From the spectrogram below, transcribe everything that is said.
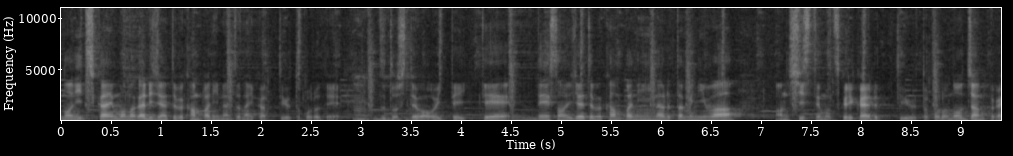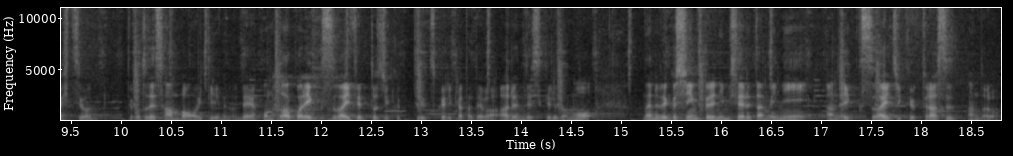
のに近いものがリジェネラティブカンパニーなんじゃないかっていうところで図としては置いていてでそのリジェネラティブカンパニーになるためにはあのシステムを作り変えるっていうところのジャンプが必要ってことで3番置いているので本当はこれ XYZ 軸っていう作り方ではあるんですけれどもなるべくシンプルに見せるためにあの XY 軸プラスなんだろ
